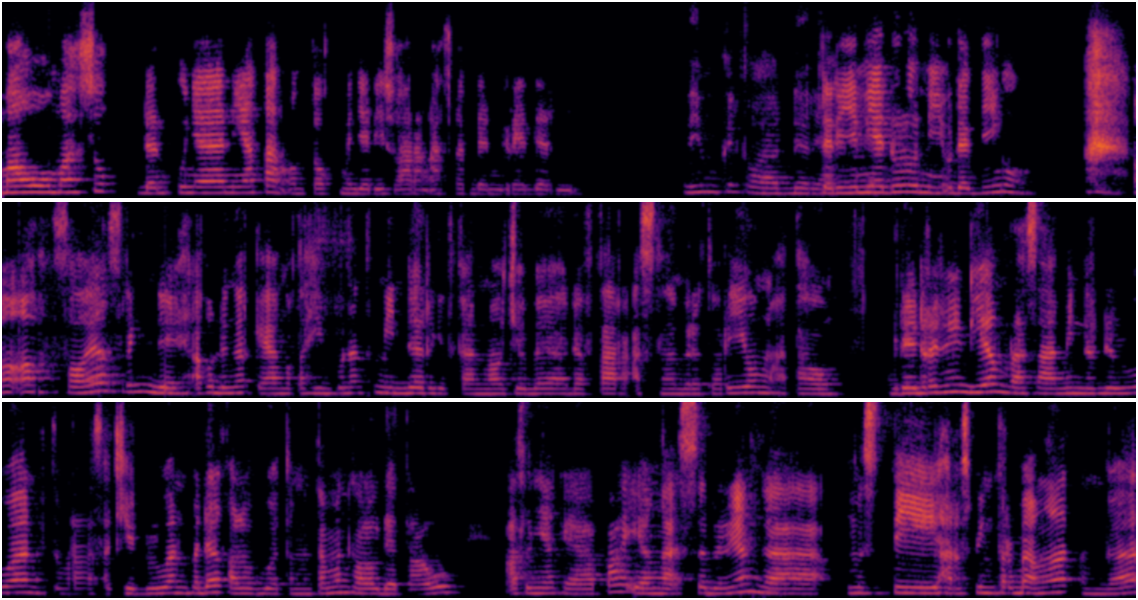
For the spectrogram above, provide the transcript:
mau masuk dan punya niatan untuk menjadi seorang aslab dan grader nih. Ini mungkin kalau dari Dari ini ya dulu nih, udah bingung. Oh, oh, soalnya sering deh aku dengar kayak anggota himpunan tuh minder gitu kan, mau coba daftar asal laboratorium atau grader ini dia merasa minder duluan gitu, merasa cheer duluan. Padahal kalau buat teman-teman kalau udah tahu aslinya kayak apa, ya nggak sebenarnya nggak mesti harus pinter banget, enggak.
